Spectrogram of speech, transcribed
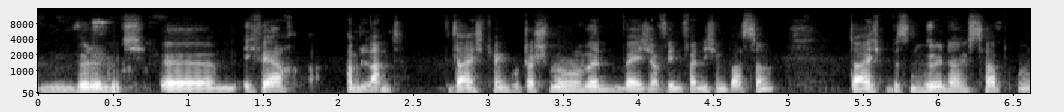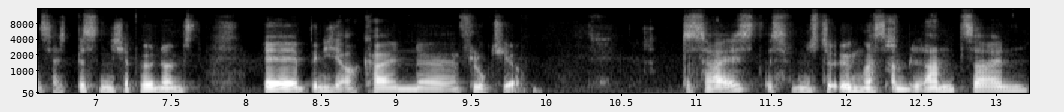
würde mich, ähm, ich wäre auch am Land. Da ich kein guter Schwimmer bin, wäre ich auf jeden Fall nicht im Wasser. Da ich ein bisschen Höhenangst habe, und das heißt bisschen, ich habe Höhenangst, äh, bin ich auch kein äh, Flugtier. Das heißt, es müsste irgendwas am Land sein,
